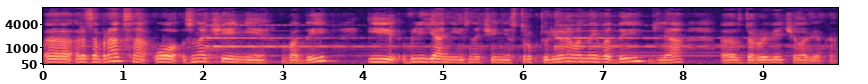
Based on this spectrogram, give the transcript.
э, разобраться о значении воды и влиянии и значении структурированной воды для э, здоровья человека.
